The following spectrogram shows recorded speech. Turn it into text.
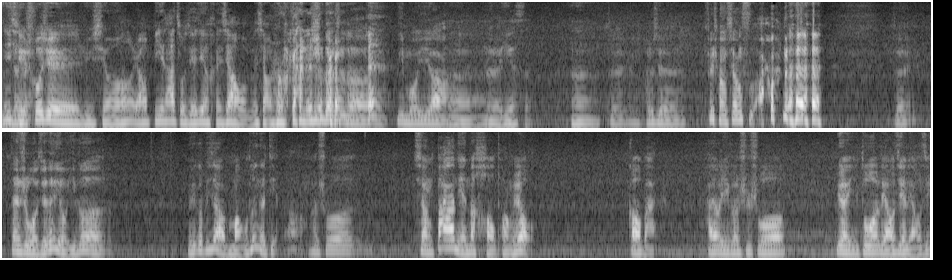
一起出去旅行，然后逼他做决定，很像我们小时候干的事。是的，是。的，一模一样。嗯，有意思。嗯对，而且非常相似啊。对，但是我觉得有一个有一个比较矛盾的点啊，他说向八年的好朋友告白，还有一个是说愿意多了解了解。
